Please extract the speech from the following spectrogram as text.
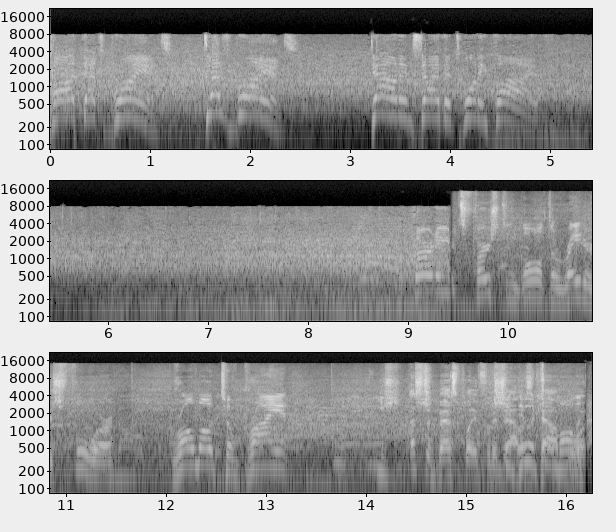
caught. That's Bryant. Dez Bryant down inside the 25. 30. It's first and goal at the Raiders four. Romo to Bryant. That's the best play for the Dallas it to him all Cowboys. the-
